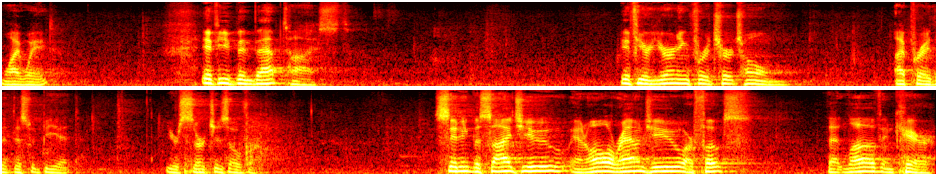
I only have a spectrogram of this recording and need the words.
Why wait? If you've been baptized, if you're yearning for a church home, I pray that this would be it. Your search is over. Sitting beside you and all around you are folks that love and care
